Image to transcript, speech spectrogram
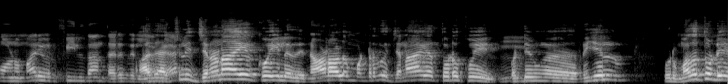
போன மாதிரி ஒரு ஃபீல் தான் தருது அது? ஆக்சுவலி ஜனநாயக கோயில் அது. நாடாளுமன்றது ஜனநாயகத்தோட கோயில். பட் இவங்க ரியல் ஒரு மதத்துடைய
